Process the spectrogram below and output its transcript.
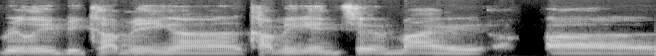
really becoming uh, coming into my uh,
